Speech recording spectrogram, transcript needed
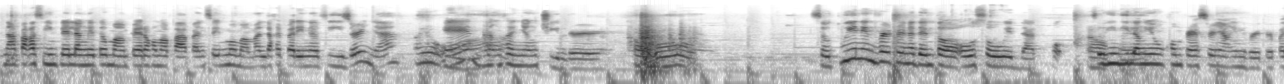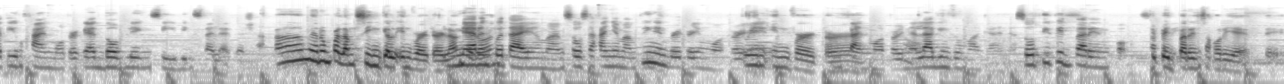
Napakasimple lang nito, ma'am. Pero kung mapapansin mo, ma'am, ang laki pa rin ng freezer niya. Ay, oo and ng kanyang chiller. Oo. So, twin inverter na din to also with that po. So, Okay. hindi lang yung compressor niya ang inverter, pati yung fan motor. Kaya doubling savings talaga siya. Ah, meron palang single inverter lang? Meron ganon? po tayo, ma'am. So, sa kanya, ma'am, twin inverter yung motor. Twin inverter. fan motor na laging gumagana. So, tipid pa rin po. Tipid pa rin sa kuryente.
